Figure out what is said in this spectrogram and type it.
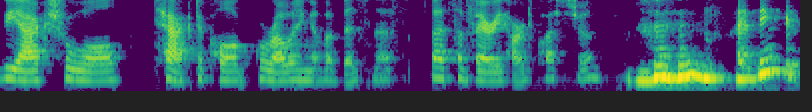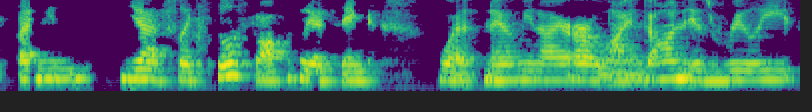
the actual tactical growing of a business? That's a very hard question. I think, I mean, yes, like philosophically, I think what Naomi and I are aligned on is really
